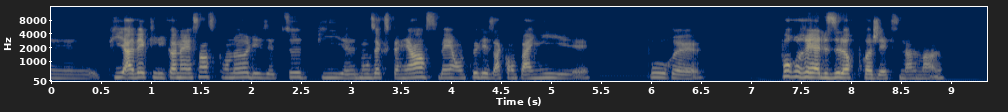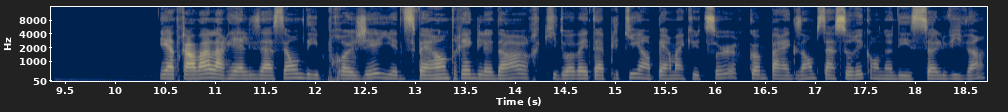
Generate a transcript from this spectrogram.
Euh, puis avec les connaissances qu'on a, les études, puis nos expériences, ben, on peut les accompagner pour, pour réaliser leurs projets finalement. Et à travers la réalisation des projets, il y a différentes règles d'art qui doivent être appliquées en permaculture, comme par exemple s'assurer qu'on a des sols vivants.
